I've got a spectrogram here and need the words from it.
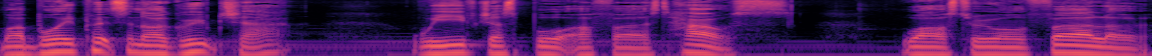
my boy puts in our group chat, we've just bought our first house whilst we're on furlough.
